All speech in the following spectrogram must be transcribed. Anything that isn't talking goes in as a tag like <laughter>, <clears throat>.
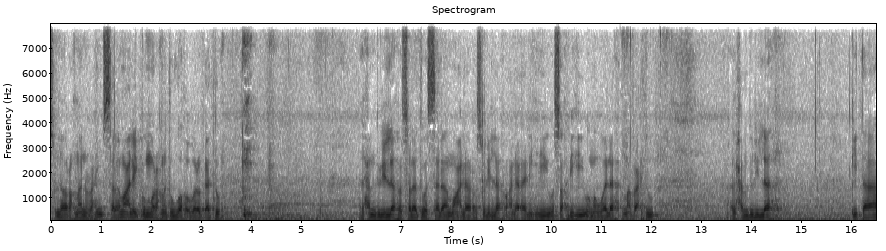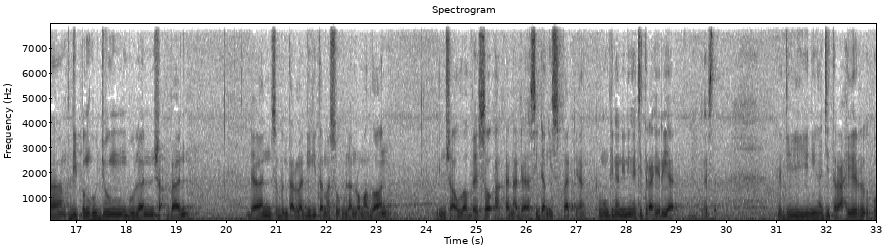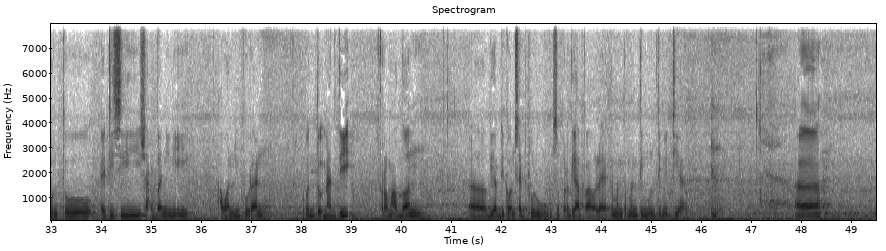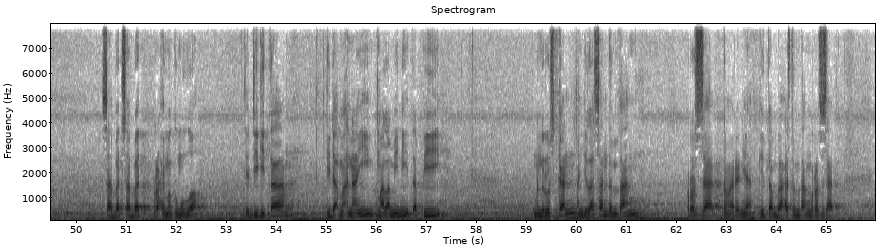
Bismillahirrahmanirrahim. Assalamualaikum warahmatullahi wabarakatuh. Alhamdulillah wassalatu wassalamu ala Rasulillah wa ala alihi wa sahbihi wa mawalah ma ba'du. Alhamdulillah kita di penghujung bulan Sya'ban dan sebentar lagi kita masuk bulan Ramadan. Insya Allah besok akan ada sidang isbat ya. Kemungkinan ini ngaji terakhir ya. Jadi ini ngaji terakhir untuk edisi Sya'ban ini awal liburan untuk nanti Ramadan uh, biar dikonsep dulu seperti apa oleh teman-teman tim multimedia. Uh, Sahabat-sahabat rahimakumullah. Jadi kita tidak maknai malam ini tapi meneruskan penjelasan tentang rozat kemarin ya. Kita bahas tentang rozat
